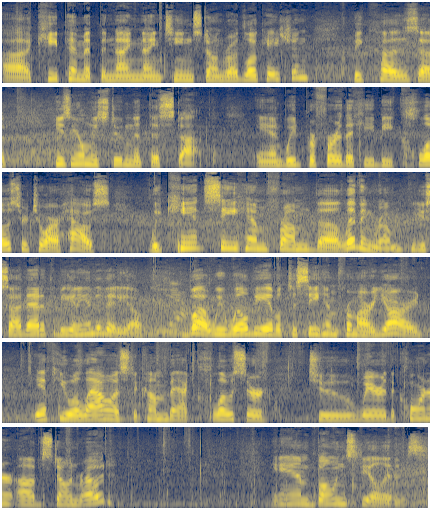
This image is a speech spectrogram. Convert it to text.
uh, keep him at the 919 Stone Road location because uh, he's the only student at this stop. And we'd prefer that he be closer to our house. We can't see him from the living room. You saw that at the beginning of the video. Yeah. But we will be able to see him from our yard if you allow us to come back closer to where the corner of Stone Road and Bonesteel is.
